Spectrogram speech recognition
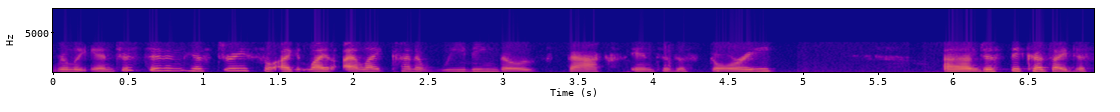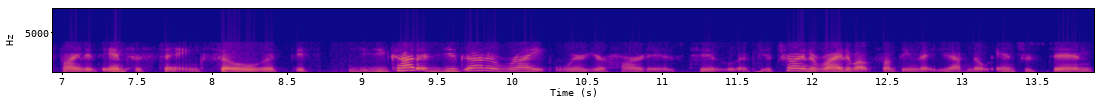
really interested in history, so I like I like kind of weaving those facts into the story um, just because I just find it interesting. So if, if you gotta you gotta write where your heart is too. If you're trying to write about something that you have no interest in,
